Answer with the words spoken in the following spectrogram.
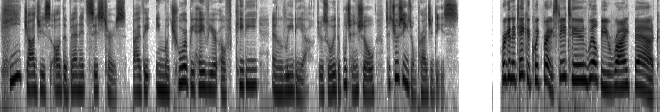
He judges all the Bennet sisters by the immature behavior of Kitty and Lydia，就是所谓的不成熟，这就是一种 prejudice。We're going to take a quick break. Stay tuned. We'll be right back.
